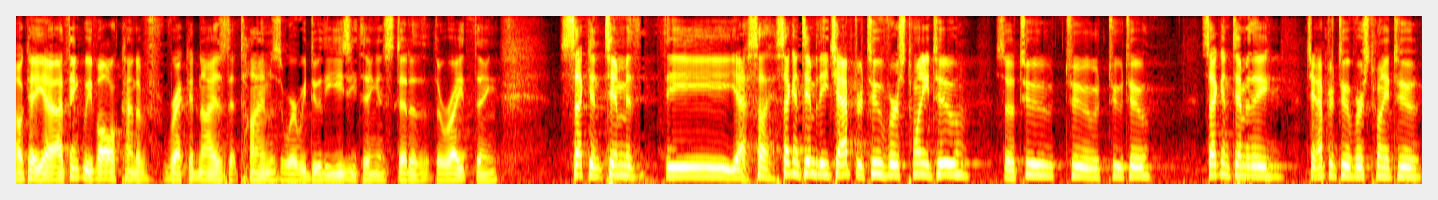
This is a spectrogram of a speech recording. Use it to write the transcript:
Okay, yeah, I think we've all kind of recognized at times where we do the easy thing instead of the right thing. Second Timothy, yes, Second Timothy chapter 2, verse 22. So 2, 2, 2, 2. 2 Timothy chapter 2, verse 22.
